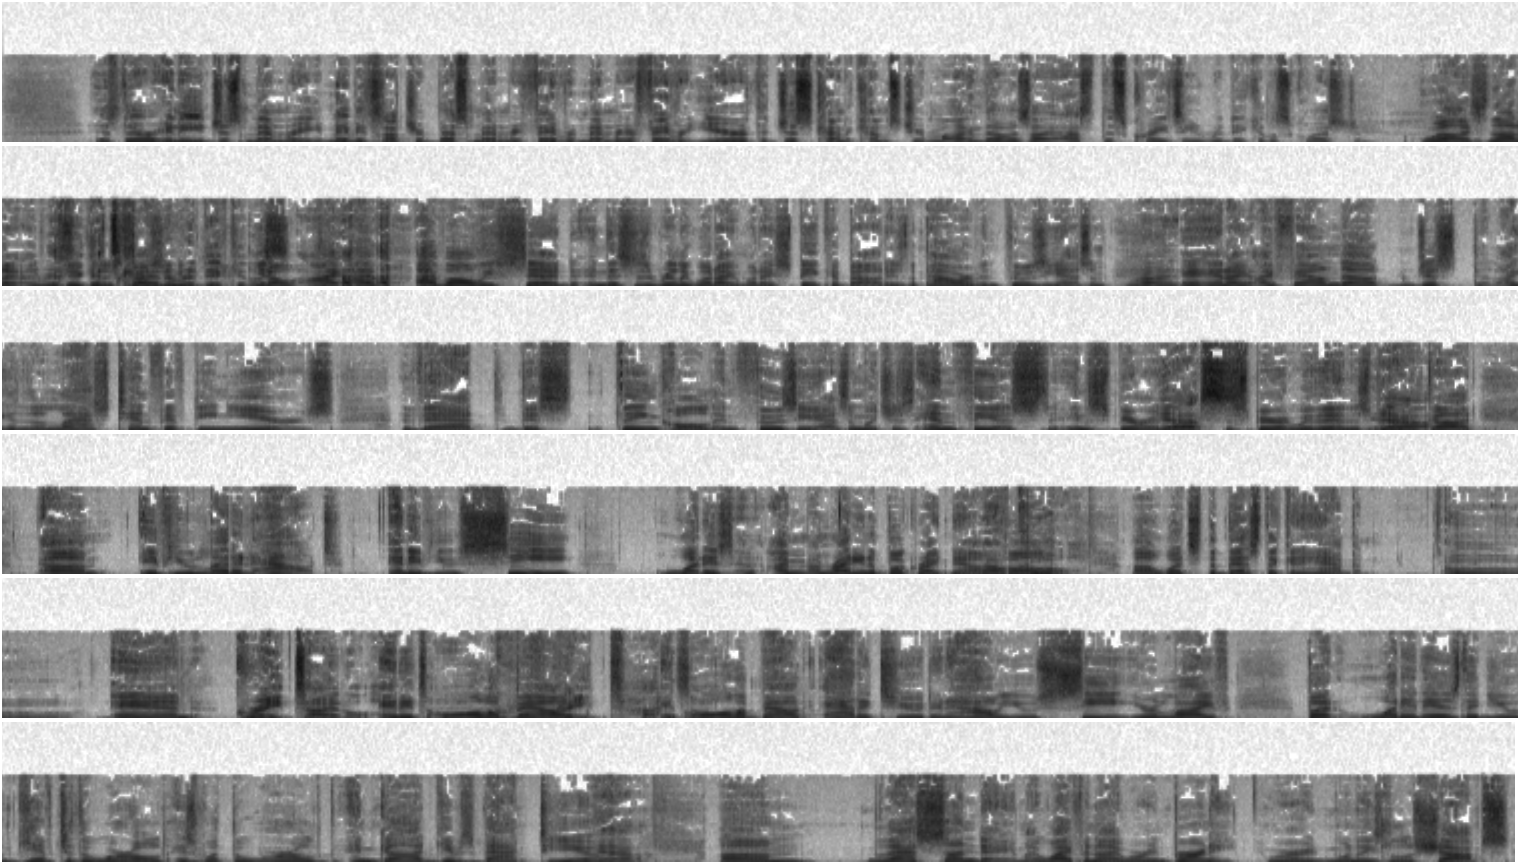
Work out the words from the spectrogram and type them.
Is there any just memory? Maybe it's not your best memory, favorite memory, or favorite year that just kind of comes to your mind, though, as I ask this crazy, ridiculous question. Well, it's not a, a ridiculous. It's kinda question. ridiculous. You know, I, I've I've always said, and this is really what I what I speak about is the power of enthusiasm. Right. And, and I, I found out just like in the last 10, 15 years that this thing called enthusiasm, which is entheos in spirit, Yes. the spirit within, the spirit Yeah. of God. Um, if you let it out, and if you see what is, I'm I'm writing a book right now Oh, called cool. uh, "What's the Best That Can Happen," Oh, and great title. and it's all about Great title. it's all about attitude and how you see your life but what it is that you give to the world is what the world and god gives back to you Yeah. um, last sunday my wife and i were in Boerne we were in one of these little shops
